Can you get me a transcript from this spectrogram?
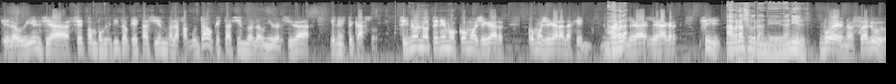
que la audiencia sepa un poquitito qué está haciendo la facultad o qué está haciendo la universidad en este caso. Si no, no tenemos cómo llegar, cómo llegar a la gente. sí. Abrazo grande, Daniel. Bueno, saludos.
